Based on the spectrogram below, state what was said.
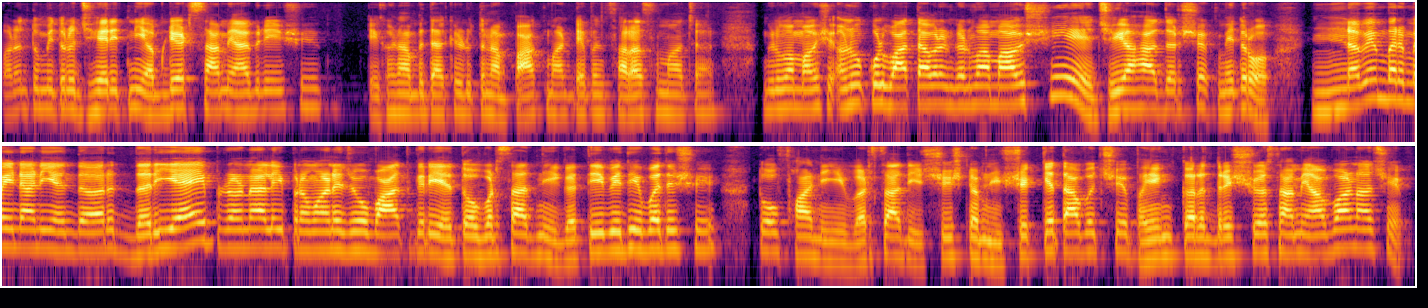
પરંતુ મિત્રો જે રીતની અપડેટ સામે આવી રહી છે એ ઘણા બધા ખેડૂતોના પાક માટે પણ સારા સમાચાર ગણવામાં આવશે. અનુકૂળ વાતાવરણ ગણવામાં આવશે. જી હા, દર્શક મિત્રો, નવેમ્બર મહિનાની અંદર દરિયાઈ પ્રણાલી પ્રમાણે જો વાત કરીએ તો વરસાદની ગતિવિધિ વધશે. તોફાની વરસાદી સિસ્ટમની શક્યતા વધશે. ભયંકર દ્રશ્યો સામે આવવાના છે.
